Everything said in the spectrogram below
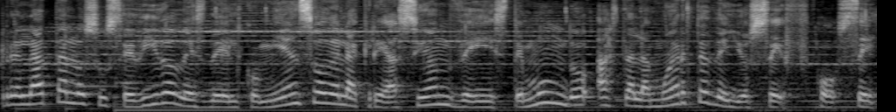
relata lo sucedido desde el comienzo de la creación de este mundo hasta la muerte de Yosef, José,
